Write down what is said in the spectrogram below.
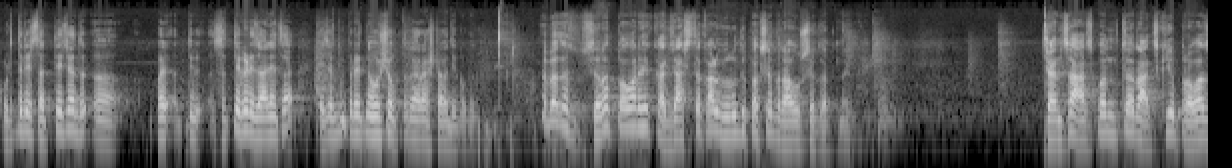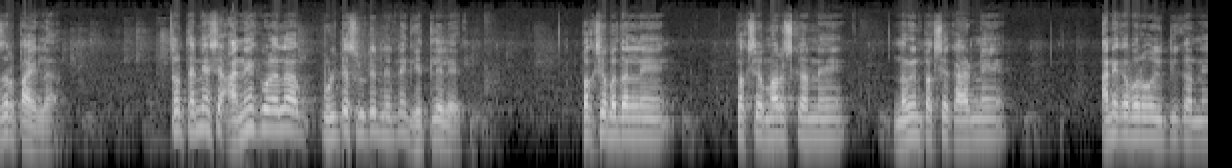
कुठेतरी सत्तेच्या सत्तेकडे जाण्याचा याच्यातून प्रयत्न होऊ शकतो का राष्ट्रवादीकडून? बघा शरद पवार हे का जास्त काळ विरोधी पक्षात राहू शकत नाही. त्यांचा आजपर्यंतचा राजकीय प्रवास जर पाहिला तर त्यांनी असे अनेक वेळेला उलटे सुलटे निर्णय घेतलेले आहेत. पक्ष बदलणे पक्ष मर्ज करणे नवीन पक्ष काढणे अनेकाबरोबर युती करणे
